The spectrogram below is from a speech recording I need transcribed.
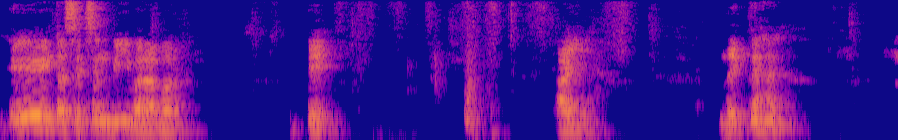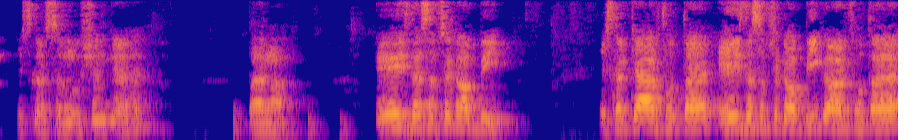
ए इंटरसेक्शन बी बराबर ए आइए देखते हैं इसका सोल्यूशन क्या है? पहला A is the subset of B इसका क्या अर्थ होता है? A is the subset of B का अर्थ होता है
